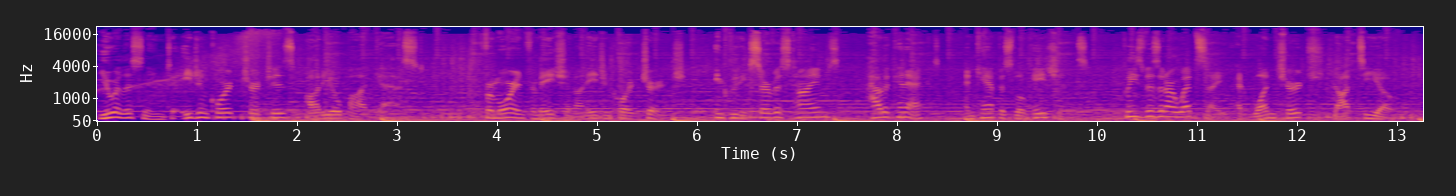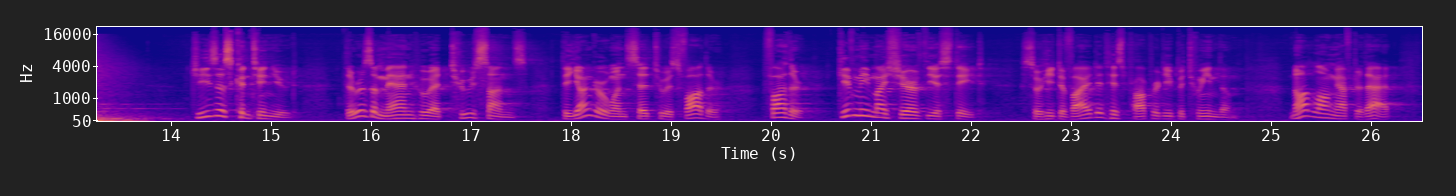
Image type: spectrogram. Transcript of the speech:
You are listening to Agincourt Church's audio podcast. For more information on Agincourt Church, including service times, how to connect, and campus locations, please visit our website at onechurch.to. Jesus continued, There was a man who had two sons. The younger one said to his father, Father, give me my share of the estate. So he divided his property between them. Not long after that,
